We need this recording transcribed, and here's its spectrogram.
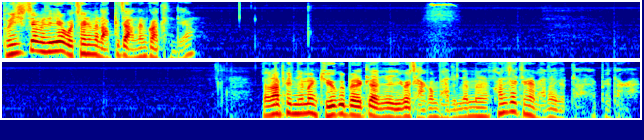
분식점에서 1억 5천이면 나쁘지 않은 것 같은데요. 연합회님은 교육을 받을 게 아니라 이거 자금 받으려면 컨설팅을 받아야겠다. 옆에다가.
